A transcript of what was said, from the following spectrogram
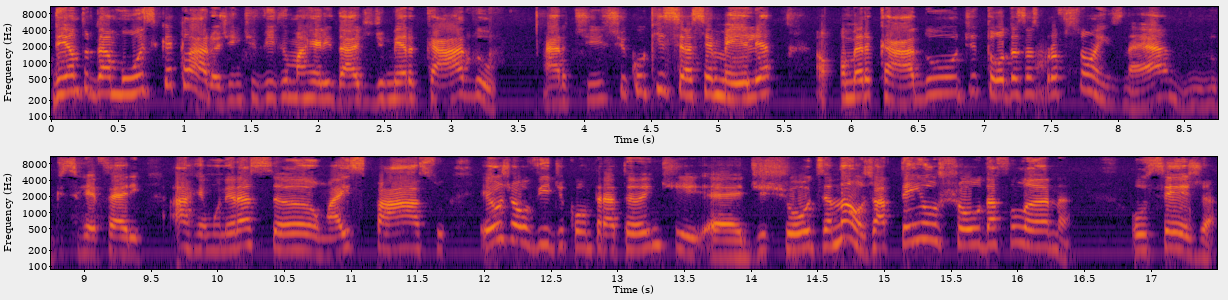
Dentro da música, é claro, a gente vive uma realidade de mercado artístico que se assemelha ao mercado de todas as profissões, né? No que se refere à remuneração, a espaço. Eu já ouvi de contratante é, de show dizer, não, já tem o show da fulana. Ou seja,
